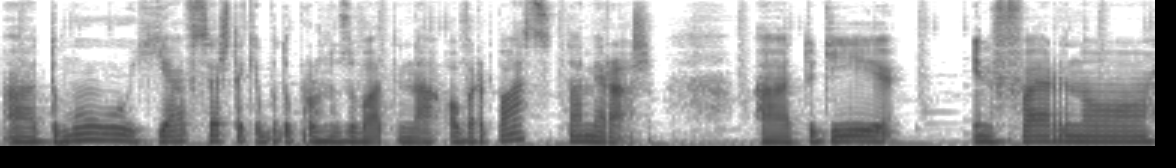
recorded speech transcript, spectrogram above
А, Тому я все ж таки буду прогнозувати на оверпас та Міраж. А, Тоді Інферно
